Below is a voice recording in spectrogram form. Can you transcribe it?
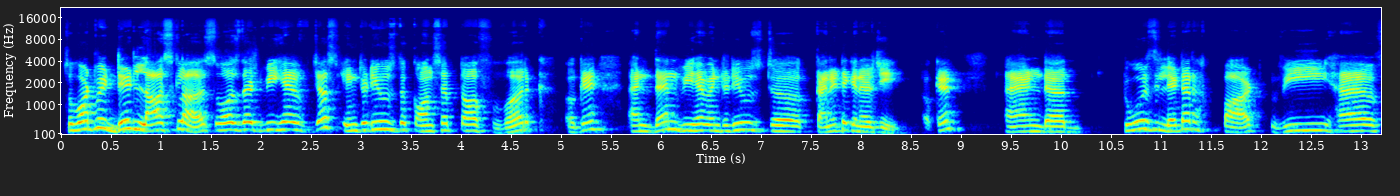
So what we did last class was that we have just introduced the concept of work, okay, and then we have introduced uh, kinetic energy, okay, and uh, towards the later part we have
